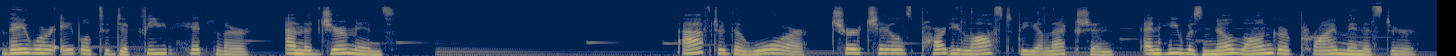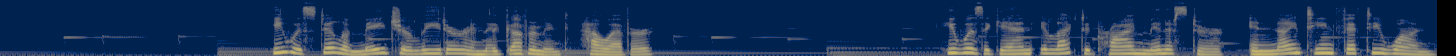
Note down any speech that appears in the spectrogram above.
they were able to defeat Hitler and the Germans. After the war, Churchill's party lost the election and he was no longer prime minister. He was still a major leader in the government, however. He was again elected prime minister in 1951.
